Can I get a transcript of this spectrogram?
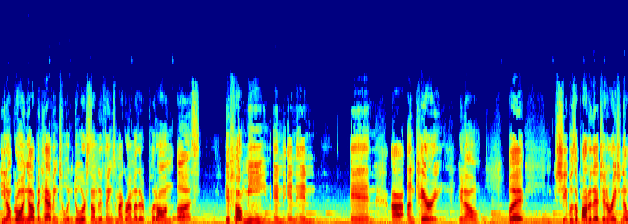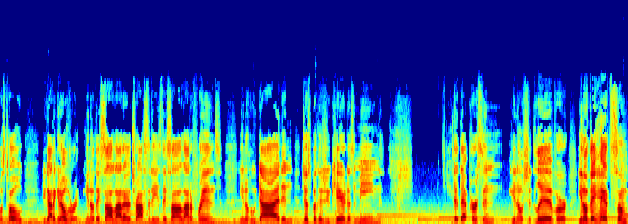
you know, growing up and having to endure some of the things my grandmother put on us, it felt mean and and and and uh, uncaring, you know. But she was a part of that generation that was told you got to get over it. You know, they saw a lot of atrocities, they saw a lot of friends, you know, who died, and just because you care doesn't mean that that person, you know, should live or, you know, they had some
